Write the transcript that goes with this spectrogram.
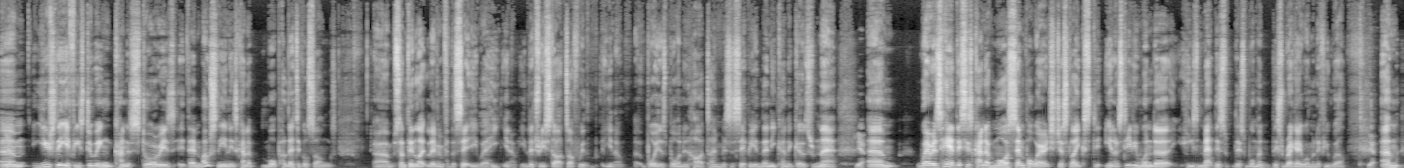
Um, Usually, if he's doing kind of stories, they're mostly in his kind of more political songs. Um, something like "Living for the City," where he, you know, he literally starts off with, you know, a boy is born in Hard Time, Mississippi, and then he kind of goes from there. Yeah. Um, whereas here, this is kind of more simple, where it's just like, you know, Stevie Wonder. He's met this this woman, this reggae woman, if you will. Yeah. Um,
